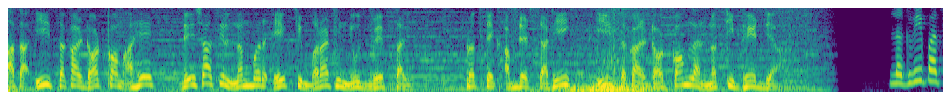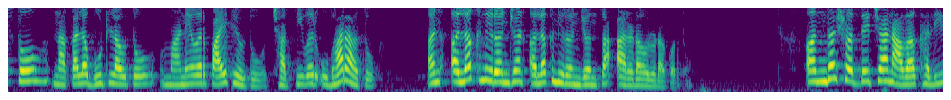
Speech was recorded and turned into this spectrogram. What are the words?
आता ई सकाळ डॉट कॉम आहे देशातील नंबर एक ची मराठी न्यूज वेबसाईट. प्रत्येक अपडेटसाठी ई सकाळ डॉट कॉम ला नक्की भेट द्या. लघवी पाचतो नाकाला बूट लावतो मानेवर पाय ठेवतो छातीवर उभा राहतो आणि अलख निरंजन अलख निरंजनचा आरडाओरडा करतो. अंधश्रद्धेच्या नावाखाली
